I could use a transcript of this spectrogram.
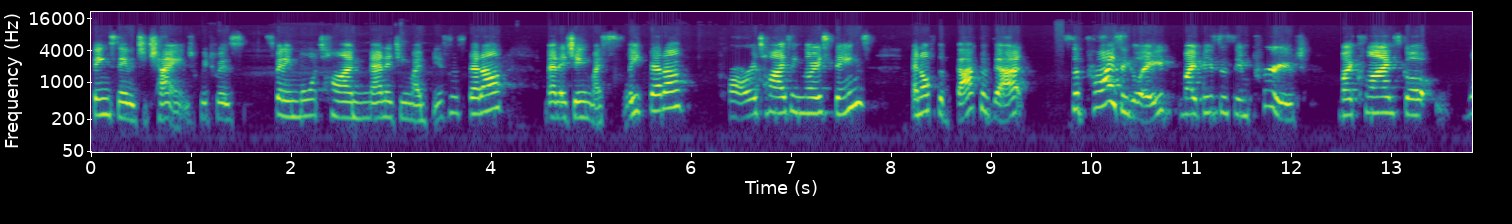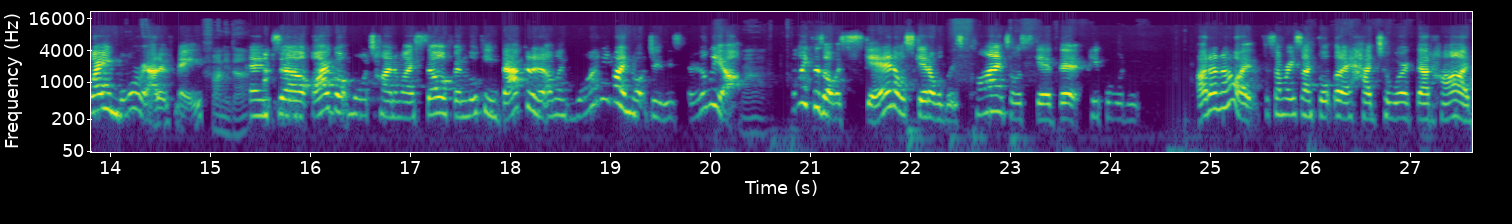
things needed to change, which was spending more time managing my business better, managing my sleep better, prioritizing those things. And off the back of that, surprisingly, my business improved. My clients got way more out of me. Funny that. And uh, I got more time to myself. And looking back at it, I'm like, why did I not do this earlier? Wow. Probably because I was scared. I was scared I would lose clients. I was scared that people wouldn't. I don't know. I, for some reason, I thought that I had to work that hard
